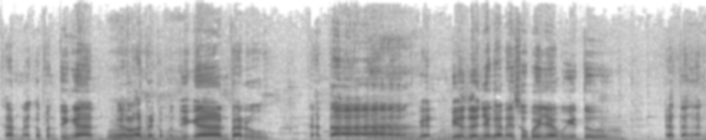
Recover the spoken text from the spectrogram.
karena kepentingan. Hmm, Kalau ada kepentingan baru datang dan Hmm. biasanya kan SOP-nya begitu. Datangan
